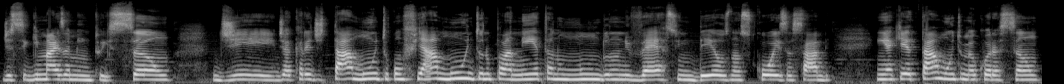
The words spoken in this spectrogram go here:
de seguir mais a minha intuição, de, de acreditar muito, confiar muito no planeta, no mundo, no universo, em Deus, nas coisas, sabe? Em aquietar muito meu coração,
